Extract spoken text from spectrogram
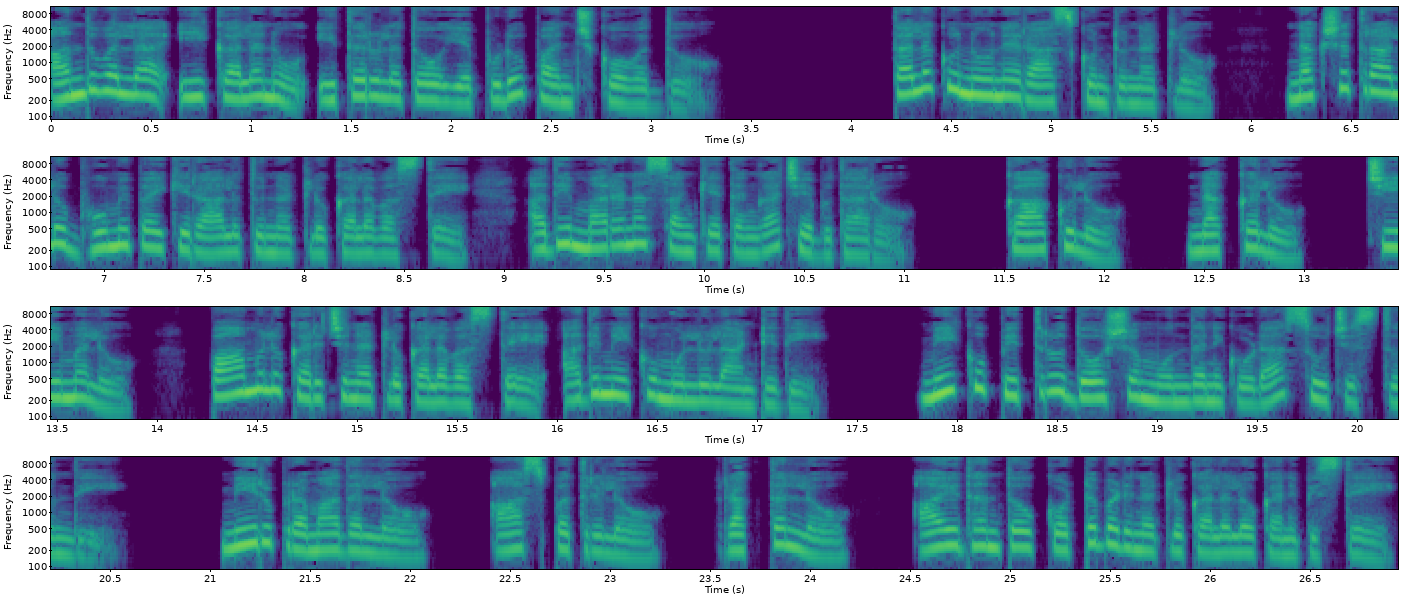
అందువల్ల ఈ కలను ఇతరులతో ఎప్పుడూ పంచుకోవద్దు. తలకు నూనె రాసుకుంటున్నట్లు నక్షత్రాలు భూమిపైకి రాలుతున్నట్లు కల వస్తే అది మరణ సంకేతంగా చెబుతారు. కాకులు నక్కలు చీమలు పాములు కరిచినట్లు కలవస్తే అది మీకు ముల్లులాంటిది మీకు పితృదోషం ఉందని కూడా సూచిస్తుంది. మీరు ప్రమాదంలో ఆస్పత్రిలో రక్తంలో ఆయుధంతో కొట్టబడినట్లు కలలో కనిపిస్తే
